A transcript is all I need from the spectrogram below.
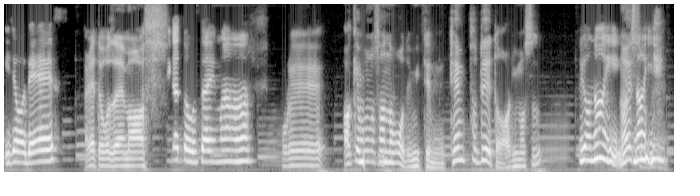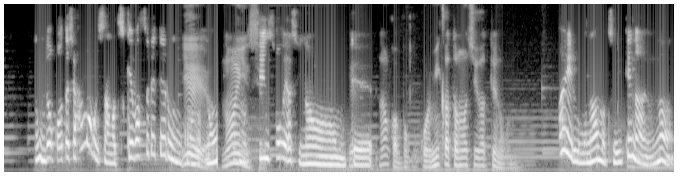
以上です。ありがとうございますあり。がとうございます。これ、あけぼのさんの方で見てね、添付データあります？いや、ない。ないっすよねうんだから私、浜口さんが付け忘れてるんかな。いやいやないんすよ戦争やしなぁ、思って。なんか僕これ見方間違ってんのかファイルも何もついてないよな。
